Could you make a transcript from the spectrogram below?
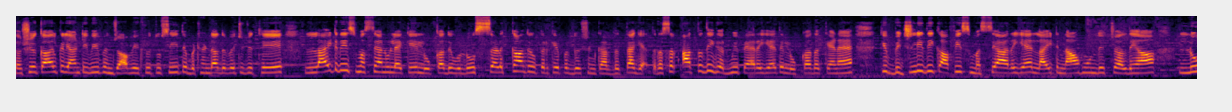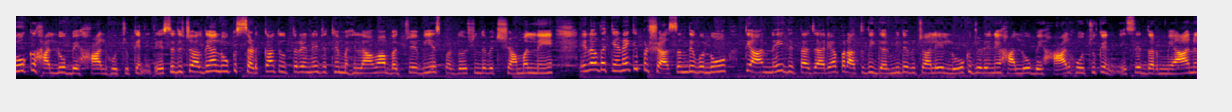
ਸਤਿ ਸ਼੍ਰੀ ਅਕਾਲ, ਕਲਿਆਣ ਟੀਵੀ ਪੰਜਾਬ ਵੇਖ ਰਹੇ ਹੋ ਤੁਸੀਂ ਤੇ ਬਠਿੰਡਾ ਦੇ ਵਿੱਚ ਜਿੱਥੇ ਲਾਈਟ ਦੀ ਸਮੱਸਿਆ ਨੂੰ ਲੈ ਕੇ ਲੋਕਾਂ ਦੇ ਵੱਲੋਂ ਸੜਕਾਂ ਤੇ ਉਤਰ ਕੇ ਪ੍ਰਦਰਸ਼ਨ ਕਰ ਦਿੱਤਾ ਗਿਆ। ਦਰਅਸਲ ਅੱਤ ਦੀ ਗਰਮੀ ਪੈ ਰਹੀ ਹੈ ਤੇ ਲੋਕਾਂ ਦਾ ਕਹਿਣਾ ਹੈ ਕਿ ਬਿਜਲੀ ਦੀ ਕਾਫੀ ਸਮੱਸਿਆ ਆ ਰਹੀ ਹੈ। ਲਾਈਟ ਨਾ ਹੋਣ ਦੇ ਚਲਦਿਆਂ ਲੋਕ ਹਾਲੋ ਬੇਹਾਲ ਹੋ ਚੁੱਕੇ ਨੇ ਤੇ ਇਸੇ ਦੇ ਚਲਦਿਆਂ ਲੋਕ ਸੜਕਾਂ ਤੇ ਉਤਰੇ ਨੇ, ਜਿੱਥੇ ਮਹਿਲਾਵਾਂ, ਬੱਚੇ ਵੀ ਇਸ ਪ੍ਰਦਰਸ਼ਨ ਦੇ ਵਿੱਚ ਸ਼ਾਮਲ ਨੇ। ਇਹਨਾਂ ਦਾ ਕਹਿਣਾ ਹੈ ਕਿ ਪ੍ਰਸ਼ਾਸਨ ਦੇ ਵੱਲੋਂ ਧਿਆਨ ਨਹੀਂ ਦਿੱਤਾ ਜਾ ਰਿਹਾ, ਪਰ ਅੱਤ ਦੀ ਗਰਮੀ ਦੇ ਵਿਚਾਲੇ ਲੋਕ ਜਿਹੜੇ ਨੇ ਹਾਲੋ ਬੇਹਾਲ ਹੋ ਚੁੱਕੇ ਨੇ। ਇਸੇ ਦਰਮਿਆਨ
